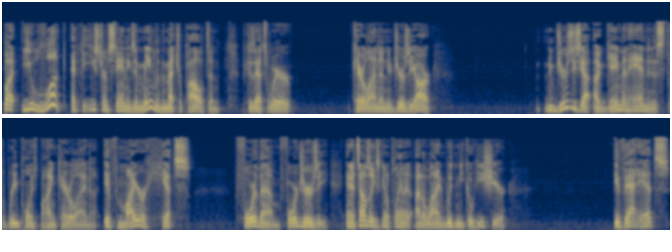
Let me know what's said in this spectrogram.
But you look at the Eastern standings and mainly the Metropolitan because that's where Carolina and New Jersey are. New Jersey's got a game in hand and is three points behind Carolina. If Meier hits for them, for Jersey, and it sounds like he's going to play on a, on a line with Nico Hischier. If that hits,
